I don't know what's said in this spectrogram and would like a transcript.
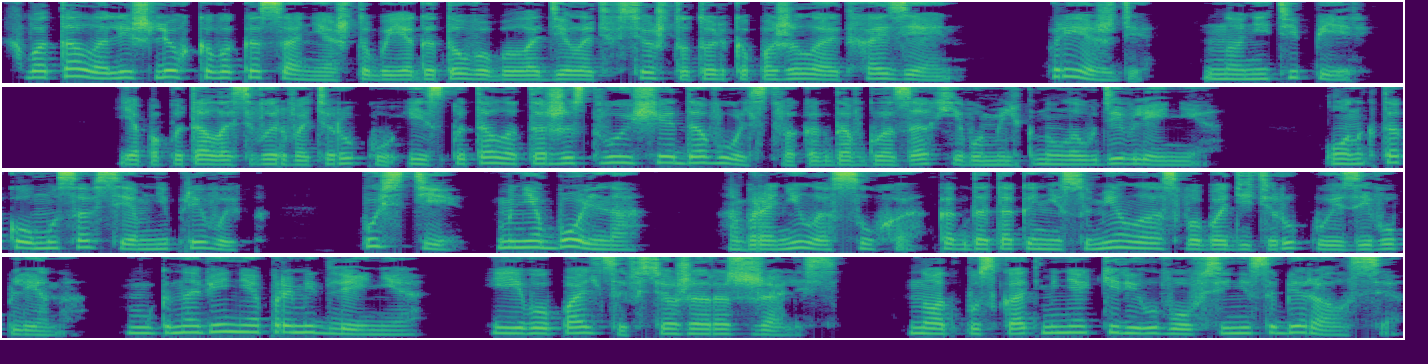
Хватало лишь легкого касания, чтобы я готова была делать все, что только пожелает хозяин. Прежде, но не теперь. Я попыталась вырвать руку и испытала торжествующее довольство, когда в глазах его мелькнуло удивление. Он к такому совсем не привык. «Пусти, мне больно!» Обронила сухо, когда так и не сумела освободить руку из его плена. Мгновение промедления, и его пальцы все же разжались. Но отпускать меня Кирилл вовсе не собирался.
